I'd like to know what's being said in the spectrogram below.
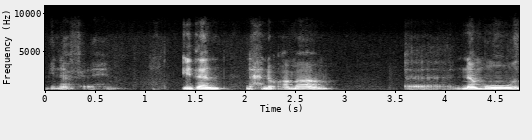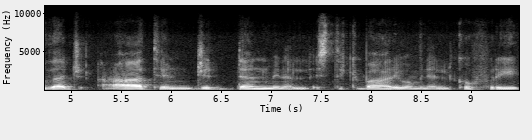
بنفعهم. إذا نحن أمام نموذج عات جدا من الاستكبار ومن الكفر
